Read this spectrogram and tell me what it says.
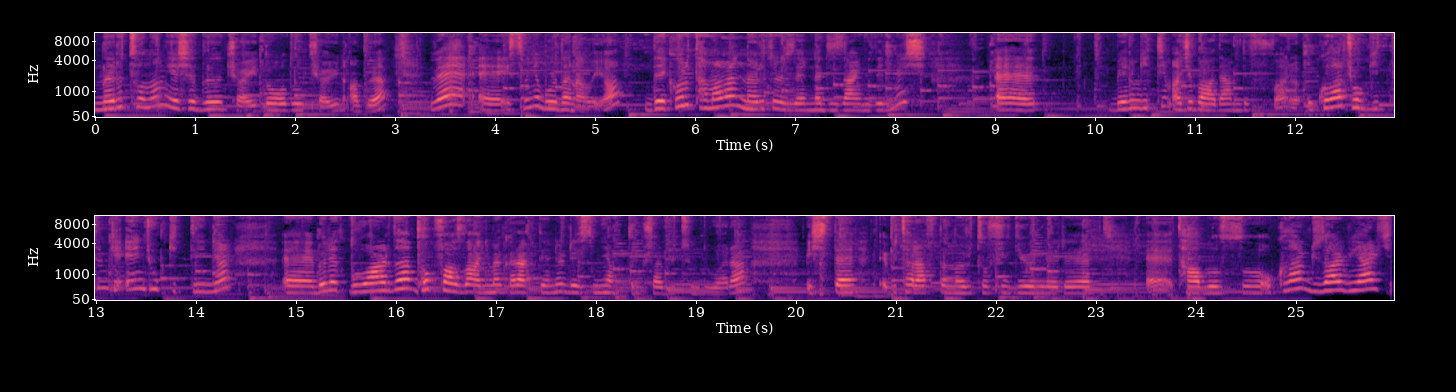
Naruto'nun yaşadığı köy, doğduğu köyün adı ve e, ismini buradan alıyor. Dekoru tamamen Naruto üzerine dizayn edilmiş. E, benim gittiğim acı bademdi var. O kadar çok gittim ki en çok gittiğim yer e, böyle duvarda çok fazla anime karakterinin resmini yaptırmışlar bütün duvara. İşte e, bir tarafta Naruto figürleri, e, tablosu o kadar güzel bir yer ki.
